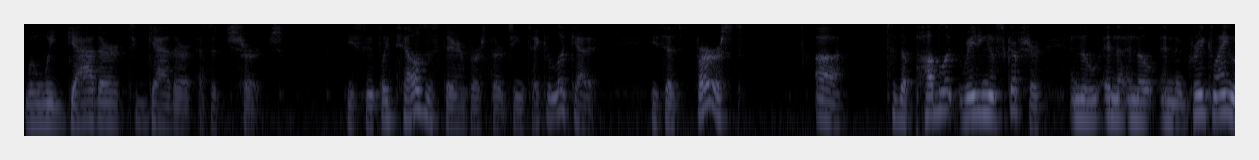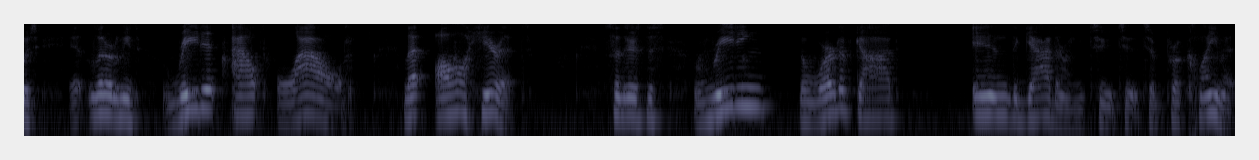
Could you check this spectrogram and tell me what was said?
when we gather together as a church? He simply tells us there in verse 13. Take a look at it. He says, first, uh, to the public reading of Scripture. In the, in, the, in, the, in the Greek language, it literally means read it out loud. Let all hear it. So there's this reading the Word of God in the gathering to, to, to proclaim it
